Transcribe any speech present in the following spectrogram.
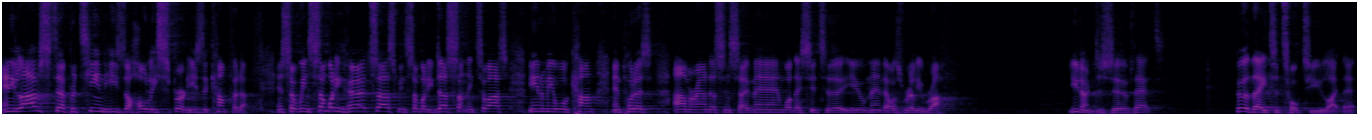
And he loves to pretend he's the Holy Spirit, he's the comforter. And so when somebody hurts us, when somebody does something to us, the enemy will come and put his arm around us and say, Man, what they said to you, man, that was really rough. You don't deserve that. Who are they to talk to you like that?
